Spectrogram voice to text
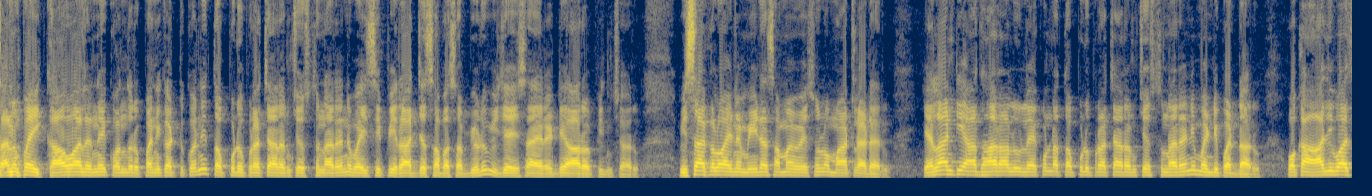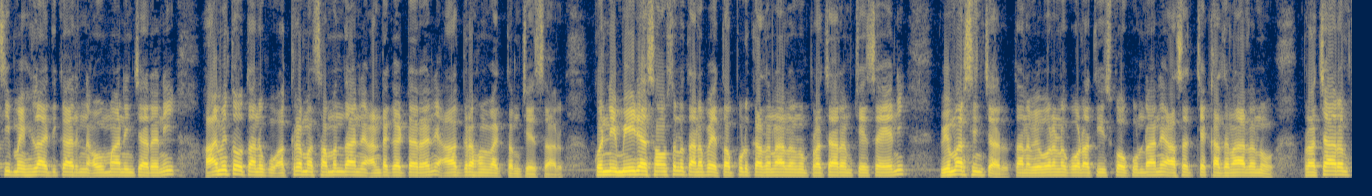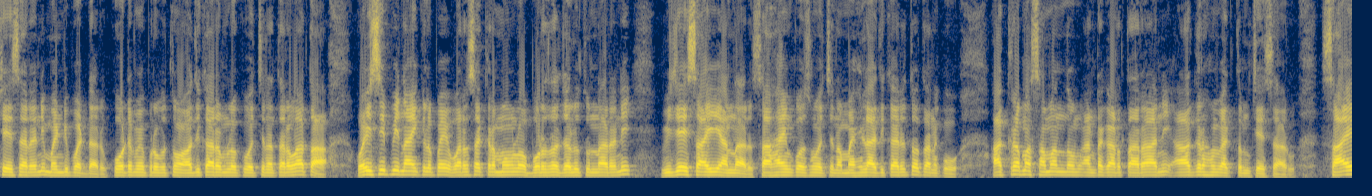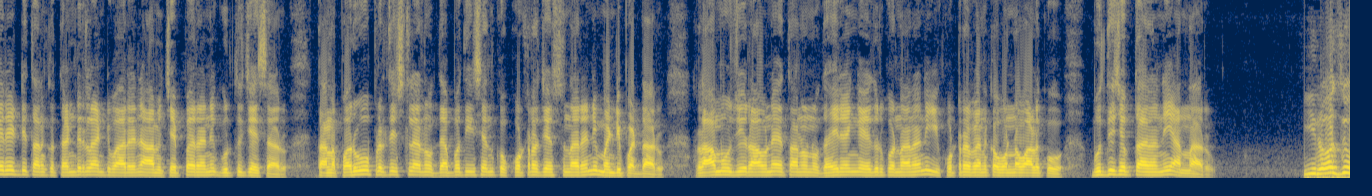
తనపై కావాలనే కొందరు పని కట్టుకొని తప్పుడు ప్రచారం చేస్తున్నారని వైసీపీ రాజ్యసభ సభ్యుడు విజయసాయిరెడ్డి ఆరోపించారు. విశాఖలో ఆయన మీడియా సమావేశంలో మాట్లాడారు. ఎలాంటి ఆధారాలు లేకుండా తప్పుడు ప్రచారం చేస్తున్నారని మండిపడ్డారు. ఒక ఆదివాసీ మహిళా అధికారిని అవమానించారని ఆమెతో తనకు అక్రమ సంబంధాన్ని అంటగట్టారని ఆగ్రహం వ్యక్తం చేశారు. కొన్ని మీడియా సంస్థలు తనపై తప్పుడు కథనాలను ప్రచారం చేశాయని విమర్శించారు. తన వివరణ కూడా తీసుకోకుండానే అసత్య కథనాలను ప్రచారం చేశారని మండిపడ్డారు. కూటమి ప్రభుత్వం అధికారంలోకి వచ్చిన తర్వాత వైసీపీ నాయకులపై వరుస క్రమంలో బురద జల్లుతున్నారని విజయసాయి అన్నారు. సహాయం కోసం వచ్చిన మహిళా అధికారితో తనకు అక్రమ సంబంధం అంటగడతారా అని ఆగ్రహం వ్యక్తం చేశారు. సాయిరెడ్డి తనకు తండ్రి లాంటి వారని ఆమె చెప్పారని గుర్తు చేశారు. తన పరువు ప్రతిష్టలను దెబ్బతీసేందుకు కుట్ర చేస్తున్నారని మండిపడ్డారు. రామోజీరావునే తనను ధైర్యంగా ఎదుర్కొన్నానని ఈ కుట్ర వెనుక ఉన్న వాళ్ళకు బుద్ధి చెప్తానని అన్నారు. ఈరోజు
